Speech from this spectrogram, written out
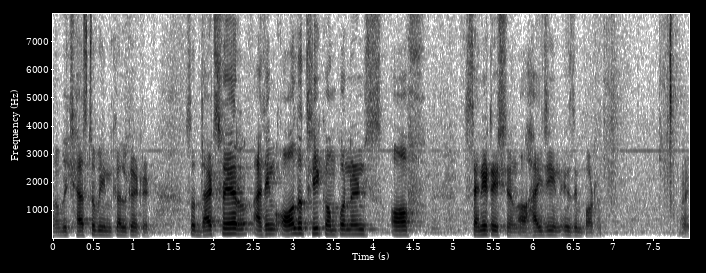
uh, which has to be inculcated. So that's where I think all the three components of sanitation or hygiene is important. Right.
